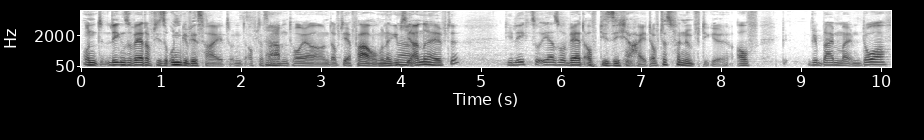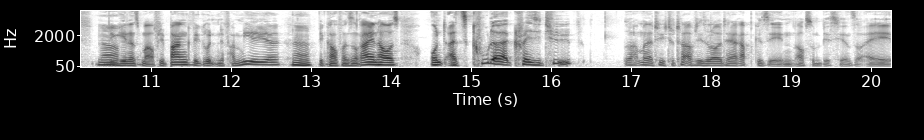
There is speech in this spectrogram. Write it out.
und legen so Wert auf diese Ungewissheit und auf das Ja. Abenteuer und auf die Erfahrung. Und dann gibt es Ja. die andere Hälfte, die legt so eher so Wert auf die Sicherheit, auf das Vernünftige, auf wir bleiben mal im Dorf, Ja. wir gehen jetzt mal auf die Bank, wir gründen eine Familie, wir kaufen uns ein Reihenhaus. Und als cooler, crazy Typ, so hat man natürlich total auf diese Leute herabgesehen, auch so ein bisschen so, ey,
